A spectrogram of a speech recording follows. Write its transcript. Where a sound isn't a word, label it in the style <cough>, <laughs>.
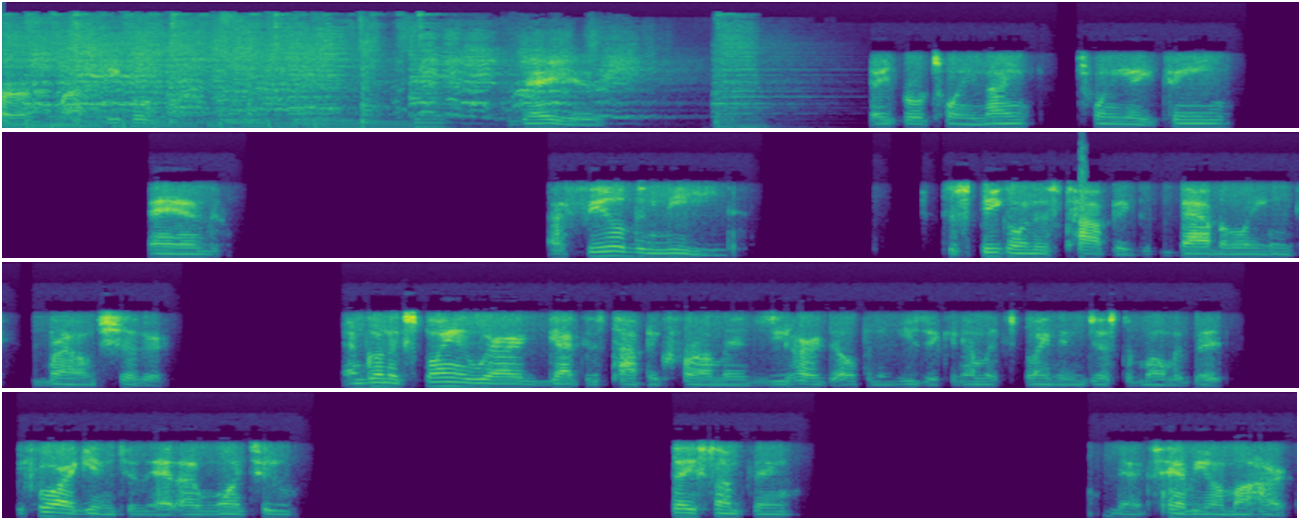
Her, My People. Today is April 29th, 2018. And I feel the need to speak on this topic, babbling brown sugar. I'm going to explain where I got this topic from, as you heard the opening music, and I'm going to explain it in just a moment. But before I get into that, I want to say something that's heavy on my heart.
